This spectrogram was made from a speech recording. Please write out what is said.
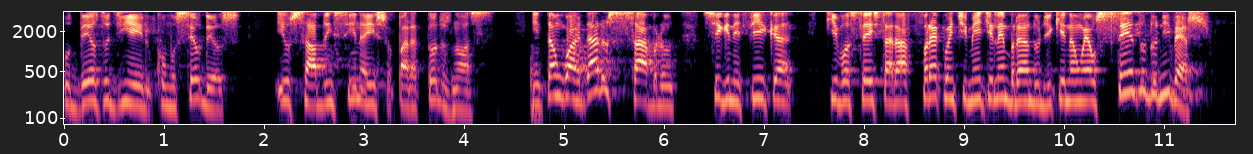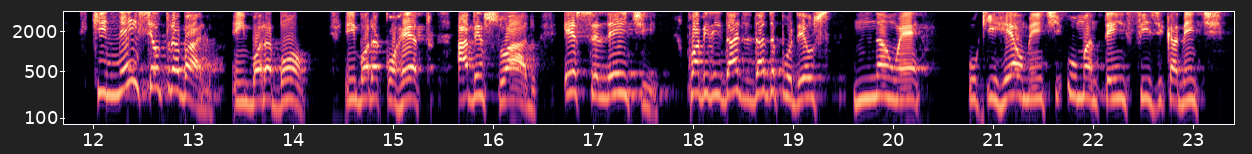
o Deus do dinheiro, como seu Deus. E o sábado ensina isso para todos nós. Então, guardar o sábado significa que você estará frequentemente lembrando de que não é o centro do universo, que nem seu trabalho, embora bom, embora correto, abençoado, excelente, com habilidades dadas por Deus, não é o que realmente o mantém fisicamente.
